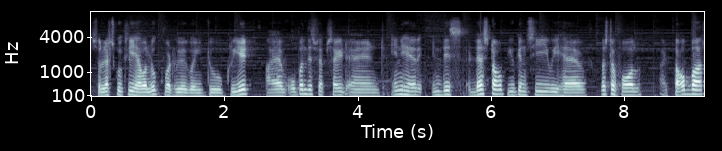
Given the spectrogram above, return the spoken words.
So let's quickly have a look what we are going to create. I have opened this website and in here in this desktop you can see we have first of all a top bar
